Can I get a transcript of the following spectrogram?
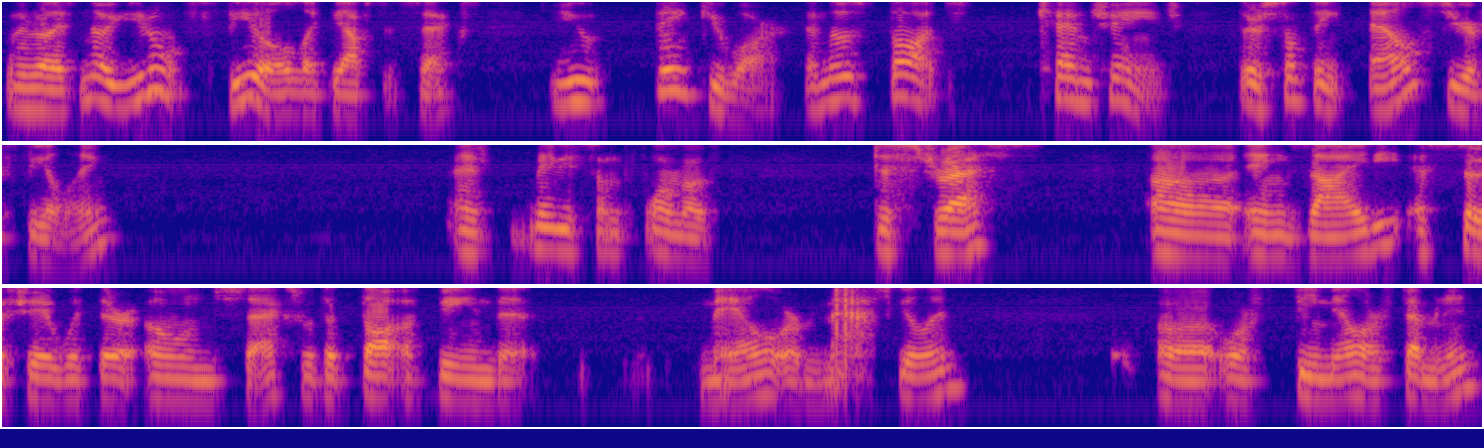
When they realize, no, you don't feel like the opposite sex. You think you are. And those thoughts can change. There's something else you're feeling, and maybe some form of distress, uh, anxiety associated with their own sex, with the thought of being the male or masculine, uh, or female or feminine.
